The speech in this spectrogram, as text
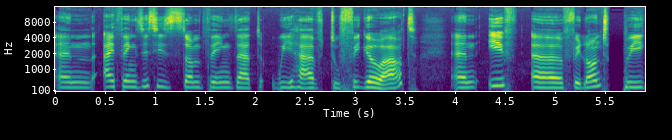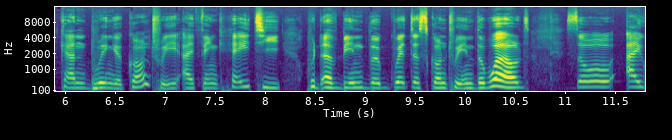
And I think this is something that we have to figure out. And if uh, philanthropy can bring a country, I think Haiti would have been the greatest country in the world. So I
